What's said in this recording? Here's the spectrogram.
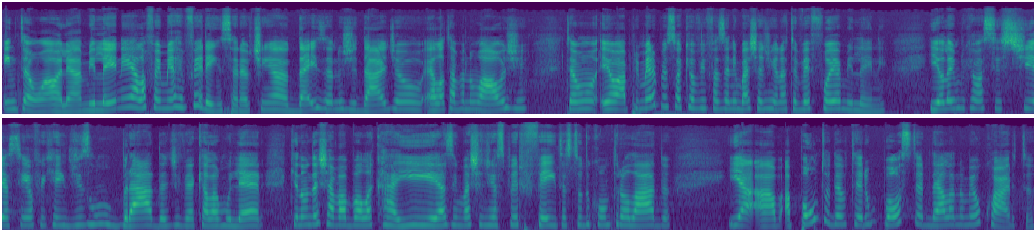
Então, olha, a Milene, ela foi minha referência, né? Eu tinha 10 anos de idade, eu, ela tava no auge. Então, eu, a primeira pessoa que eu vi fazendo embaixadinha na TV foi a Milene. E eu lembro que eu assisti, assim, eu fiquei deslumbrada de ver aquela mulher que não deixava a bola cair, as embaixadinhas perfeitas, tudo controlado. E a, a, a ponto de eu ter um pôster dela no meu quarto.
